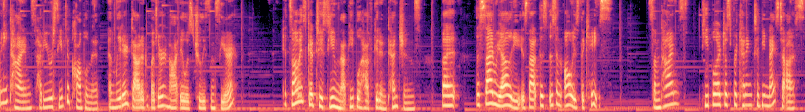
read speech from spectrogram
many times have you received a compliment and later doubted whether or not it was truly sincere? It's always good to assume that people have good intentions, but the sad reality is that this isn't always the case. Sometimes, people are just pretending to be nice to us,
